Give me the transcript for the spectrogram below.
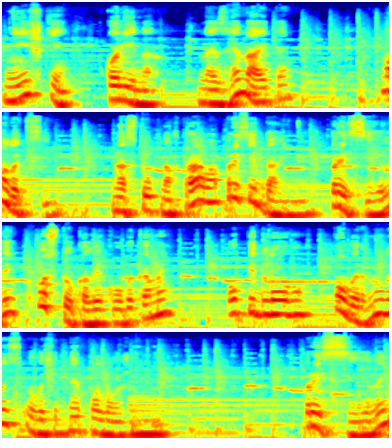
Ніжки в колінах не згинайте. Молодці. Наступна вправа присідання. Присіли, постукали кубиками об підлогу, повернулись у вихідне положення. Присіли,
